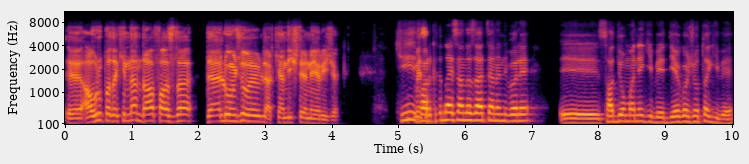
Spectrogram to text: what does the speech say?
e, Avrupa'dakinden daha fazla değerli oyuncu olabilirler. Kendi işlerine yarayacak. Ki Mesela... farkındaysan da zaten hani böyle e, Sadio Mane gibi, Diego Jota gibi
